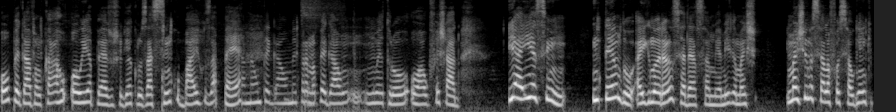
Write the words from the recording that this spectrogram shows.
ou pegava um carro ou ia a pé. Eu cheguei a cruzar cinco bairros a pé. Para não pegar um metrô. Para não pegar um, um metrô ou algo fechado. E aí, assim, entendo a ignorância dessa minha amiga, mas imagina se ela fosse alguém que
